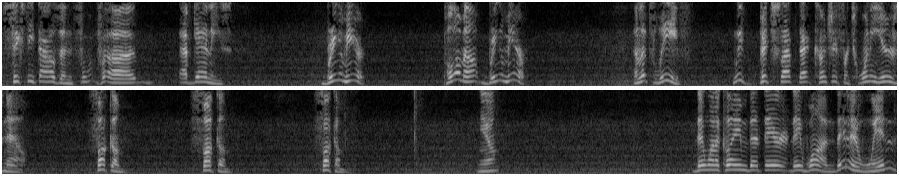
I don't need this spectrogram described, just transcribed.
60,000 uh, Afghanis. Bring them here. Pull them out, bring them here. And let's leave. We've bitch slapped that country for 20 years now. Fuck them. Fuck them. Fuck them. You know? They want to claim that they're they won. They didn't win.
